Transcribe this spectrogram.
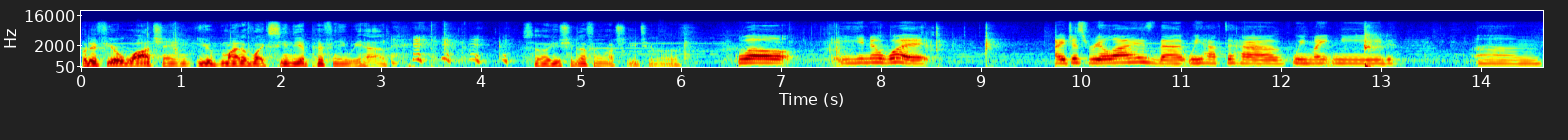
but if you're watching, you might have like seen the epiphany we had. so you should definitely watch YouTube of this. Well, you know what? I just realized that we have to have, we might need, um,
